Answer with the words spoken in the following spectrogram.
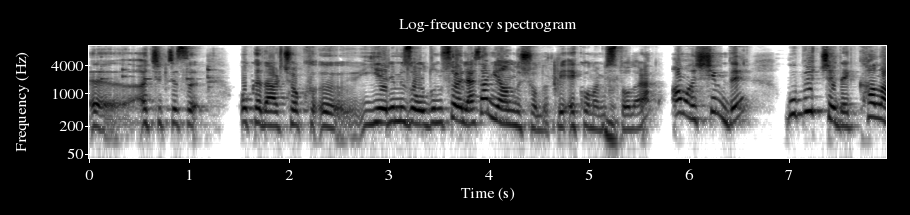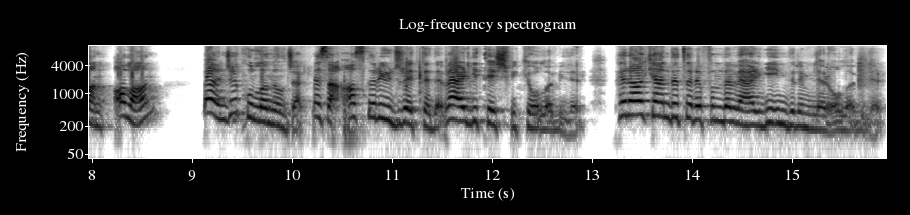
e, açıkçası o kadar çok e, yerimiz olduğunu söylersem yanlış olur bir ekonomist Hı. olarak. Ama şimdi bu bütçede kalan alan bence kullanılacak. Mesela asgari ücrette de vergi teşviki olabilir. Perakende tarafında vergi indirimleri olabilir.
